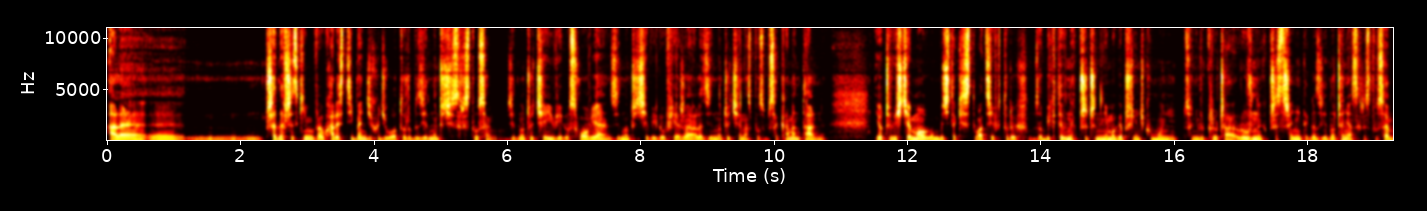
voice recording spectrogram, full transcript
Ale yy, przede wszystkim w Eucharystii będzie chodziło o to, żeby zjednoczyć się z Chrystusem. Zjednoczyć się i w Jego słowie, zjednoczyć się w Jego ofierze, ale zjednoczyć się na sposób sakramentalny. I oczywiście mogą być takie sytuacje, w których z obiektywnych przyczyn nie mogę przyjąć komunii, co nie wyklucza różnych przestrzeni tego zjednoczenia z Chrystusem,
